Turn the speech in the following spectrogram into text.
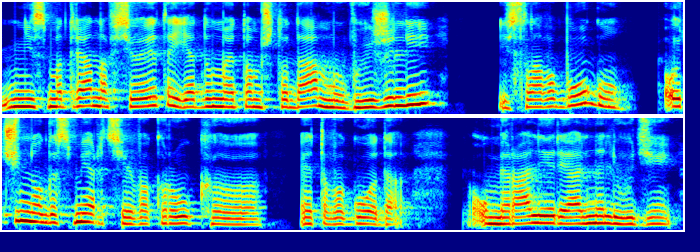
Несмотря на все это, я думаю о том, что да, мы выжили, и слава богу. Очень много смерти вокруг э, этого года. Умирали реально люди.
